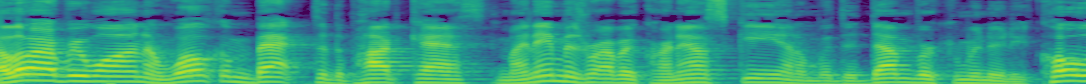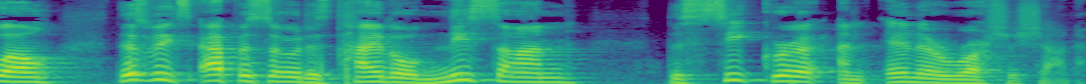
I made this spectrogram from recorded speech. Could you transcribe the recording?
Hello, everyone, and welcome back to the podcast. My name is Rabbi Karnowski, and I'm with the Denver Community Kollel. This week's episode is titled Nisan, the Secret and Inner Rosh Hashanah.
